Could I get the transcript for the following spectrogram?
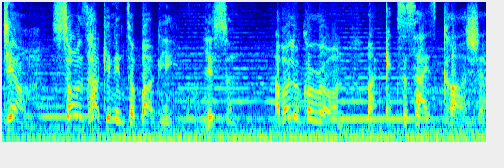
Damn, someone's hacking into Bagley. Listen, have a look around, but exercise caution.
